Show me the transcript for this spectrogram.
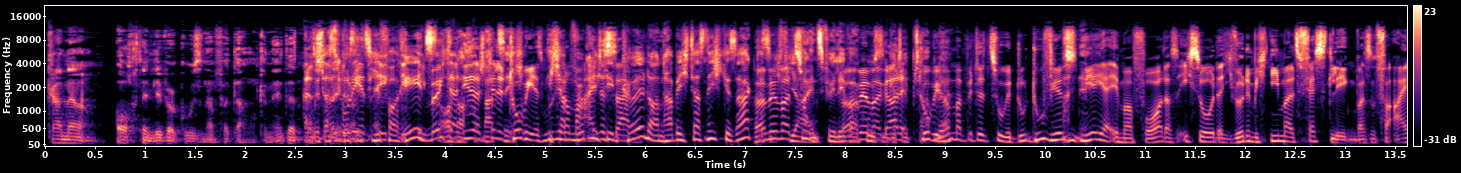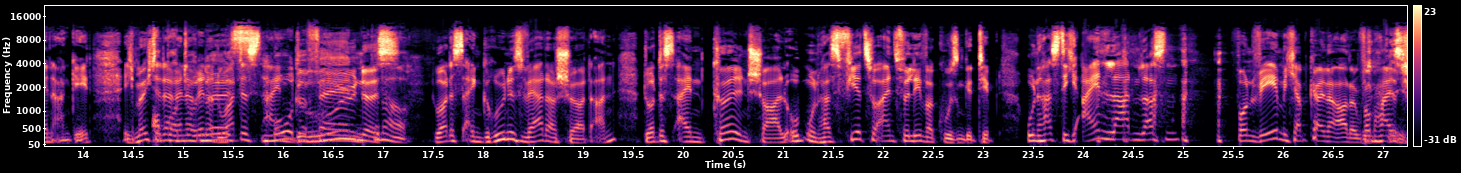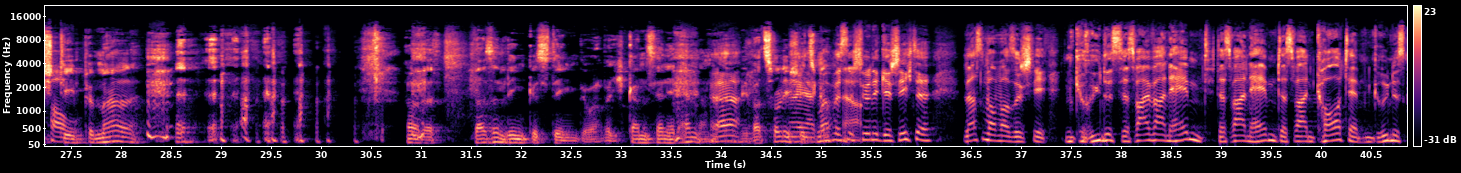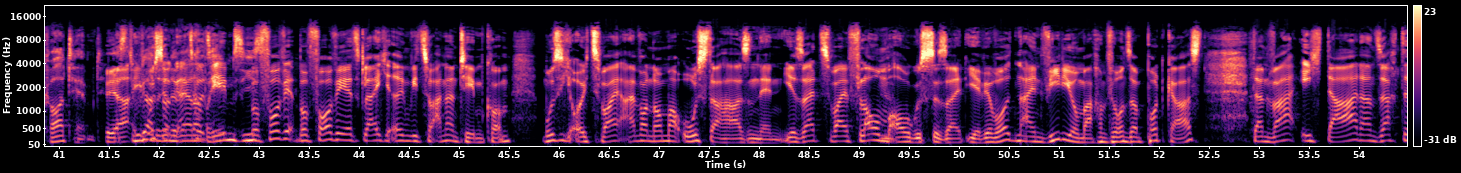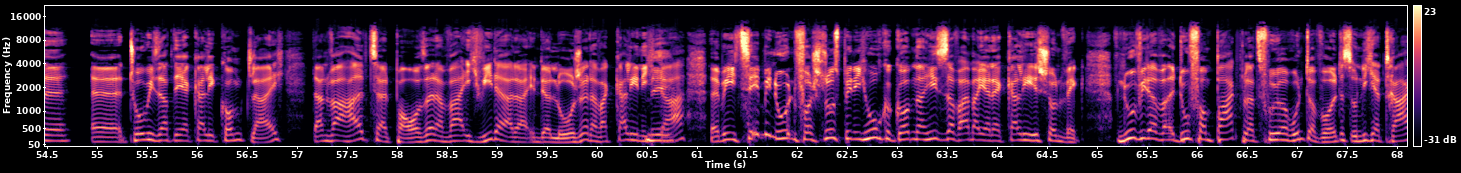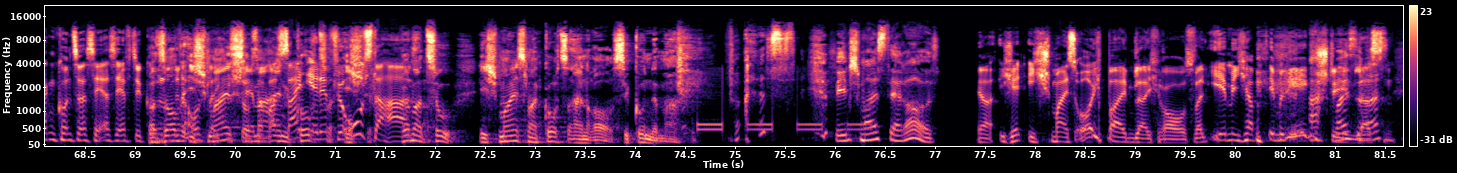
kann er auch den Leverkusener verdanken. ne? Das Also das wurde jetzt- ich- ich verrätst möchte an dieser Stelle. Tobi, jetzt muss ich hab noch mal eines den sagen. Kölnern habe ich das nicht gesagt, Hör dass mir ich mal zu. 4-1 für Hör mir Leverkusen mal gerade, Tobi, hör ne? mal bitte zu. Du, du wirfst mir ja immer vor, dass ich so, dass ich würde mich niemals festlegen, was ein Verein angeht. Ich möchte daran erinnern, du hattest ein Modefan, grünes, genau. du hattest ein grünes Werder-Shirt an, du hattest einen Köln-Schal um und hast 4 zu 1 für Leverkusen getippt und hast dich einladen lassen. Von wem? Ich habe keine Ahnung. Vom Ich HSV. tippe mal. Aber das, das ist ein linkes Ding, du. Aber ich kann es ja nicht ändern. Was soll ich Naja, jetzt komm, machen? ist eine schöne Geschichte. Lassen wir mal so stehen. Ein grünes, das war einfach ein Hemd. Das war ein Hemd, das war ein Korthemd, ein grünes Korthemd. Ja, du ich da muss noch drin ganz Werder kurz Bremen eben, siehst. bevor wir, bevor wir jetzt gleich irgendwie zu anderen Themen kommen, muss ich euch zwei einfach nochmal Osterhasen nennen. Ihr seid zwei Pflaumenauguste, seid ihr. Wir wollten ein Video machen für unseren Podcast. Dann war ich da, dann sagte äh, Tobi sagte, ja, Kalli kommt gleich. Dann war Halbzeitpause, dann war ich wieder da in der Loge, da war Kalli nicht Nee. da. Da bin ich zehn Minuten vor Schluss bin ich hochgekommen, dann hieß es auf einmal, ja, der Kalli ist schon weg. Nur wieder, weil du vom Parkplatz früher runter wolltest und nicht ertragen konntest, dass der erste FC Köln Pass auf, ich schmeiß dir mal Was einen seid kurz, ihr denn für ich, Hör Osterhasen? mal zu, ich schmeiß mal kurz einen raus. Sekunde mal. Was? Wen schmeißt der raus? Ja, ich hätte, ich schmeiß euch beiden gleich raus, weil ihr mich habt im Regen Ach, stehen weißt du was? lassen.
